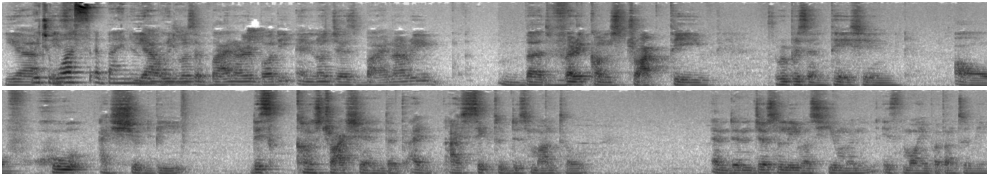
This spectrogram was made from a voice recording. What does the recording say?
Yeah. Which was a binary Yeah, body. which was a binary body and not just binary, but very constructive representation of who I should be this construction that I, I seek to dismantle and then just live as human is more important to me.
